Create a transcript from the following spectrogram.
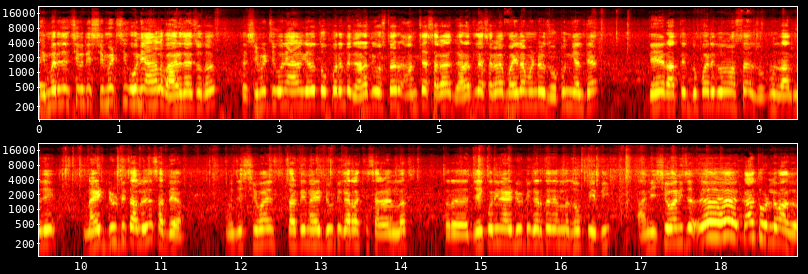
इमर्जन्सीमध्ये सिमेंटची गोणी आणायला बाहेर जायचं होतं तर सिमेंटची गोणी आणायला गेलो तोपर्यंत घरात येऊस तर आमच्या सगळ्या घरातल्या सगळ्या महिला मंडळ झोपून गेल्या ते रात्री दुपारी दोन वाजता झोपून राहत म्हणजे नाईट ड्युटी चालू आहे सध्या. म्हणजे शिवानीसाठी नाईट ड्युटी करायला लागते सगळ्यांनाच. तर जे कोणी नाईट ड्युटी करतं त्यांना झोप येते. आणि शिवानीचं ए, काय तोडलं मागं?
